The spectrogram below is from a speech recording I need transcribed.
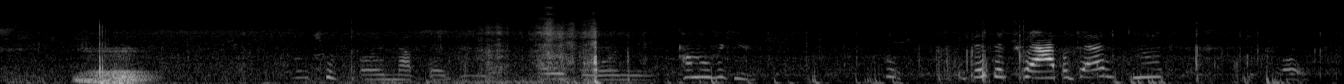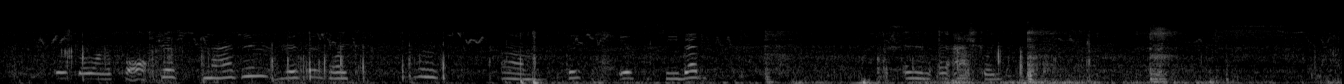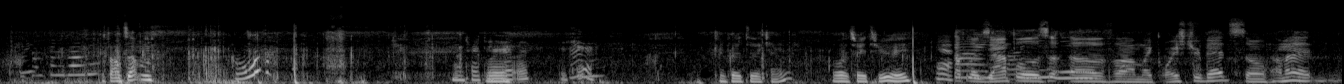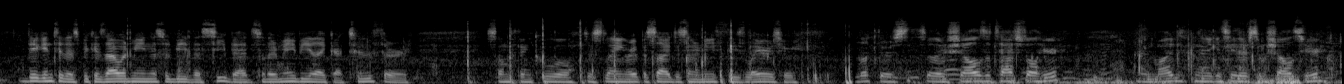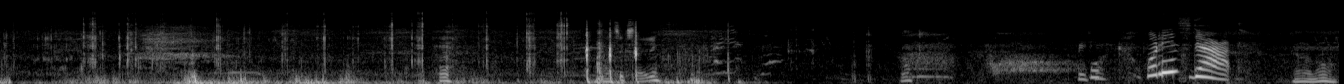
Come over here. this a trap again? No. Just fall. Just imagine this is like, um, this is the seabed. And an asteroid. Something about it? You found something? Gold? You want to try to take Where? it out with? Just here. it to the camera? Oh, it's right through, eh? Yeah. A couple examples of um, like oyster beds. So I'm gonna dig into this because that would mean this would be the seabed. So there may be like a tooth or something cool just laying right beside, just underneath these layers here. Look, there's so there's shells attached all here and mud, and you can see there's some shells here. That's exciting. What is that? I don't know.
